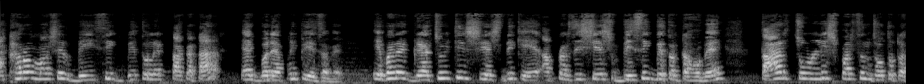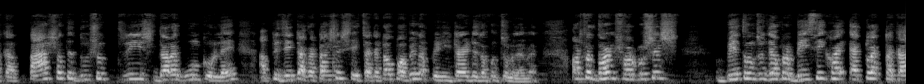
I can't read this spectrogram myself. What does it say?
আঠারো মাসের বেসিক বেতনের টাকাটা একবারে আপনি পেয়ে যাবেন। এবারে গ্র্যাচুইটির শেষ দিকে আপনার যে শেষ বেসিক বেতনটা হবে তার চল্লিশ পার্সেন্ট যত টাকা, তার সাথে দুশো ত্রিশ দ্বারা গুণ করলে আপনি যে টাকাটা আসে, সেই টাকাটাও পাবেন আপনি রিটায়ার্ডে যখন চলে যাবেন। অর্থাৎ ধরেন সর্বশেষ বেতন যদি আপনার বেসিক হয় এক লাখ টাকা,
